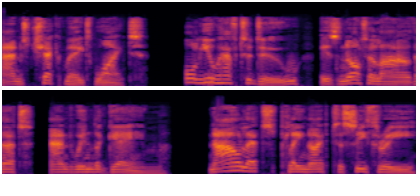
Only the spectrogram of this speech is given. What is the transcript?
and checkmate white. All you have to do, is not allow that, and win the game. Now let's play knight to c3,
